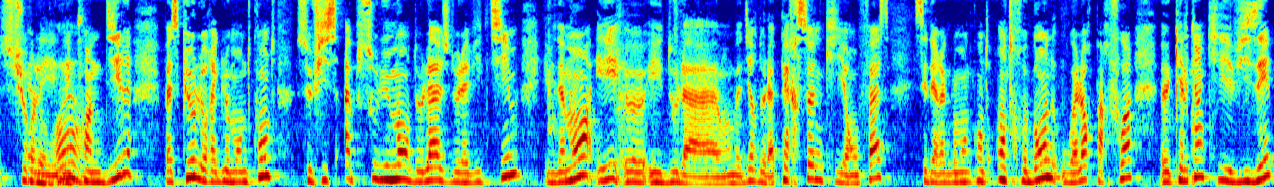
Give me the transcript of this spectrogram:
sur les, points de deal, parce que le règlement de compte se fiche absolument de l'âge de la victime, évidemment, et, et, de la, on va dire, de la personne qui est en face. C'est des règlements de compte entre bandes, ou alors parfois quelqu'un qui est visé.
